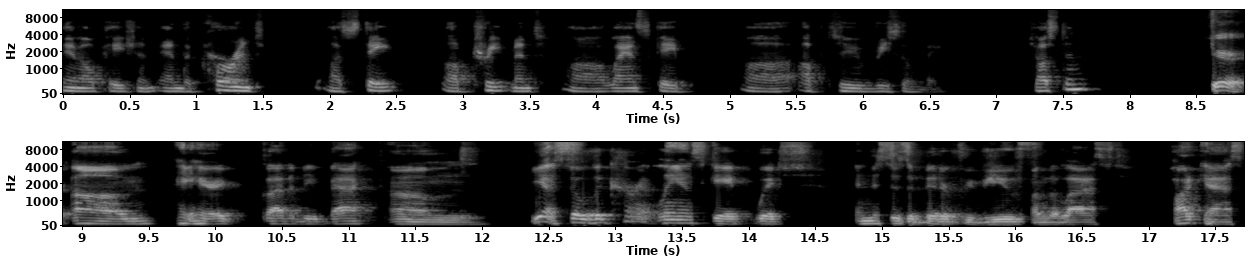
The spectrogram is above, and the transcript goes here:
AML patient and the current uh, state of treatment uh, landscape uh, up to recently. Justin? Sure. Um, hey, Harry, glad to be back. Um, yeah, so the current landscape, which, and this is a bit of review from the last podcast,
